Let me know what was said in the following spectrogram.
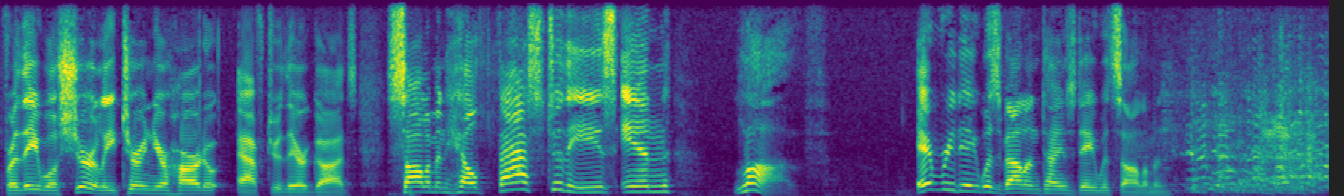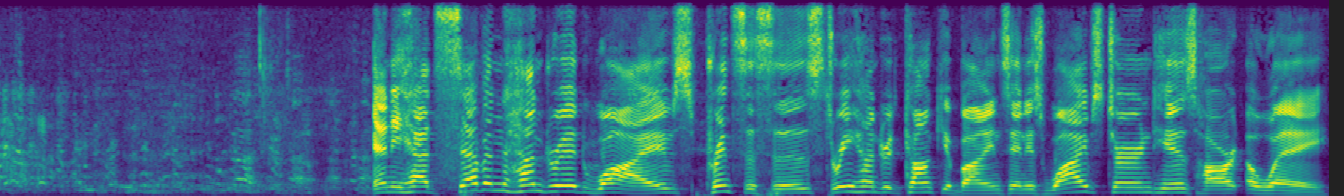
for they will surely turn your heart after their gods. Solomon held fast to these in love. Every day was Valentine's Day with Solomon. And he had 700 wives, princesses, 300 concubines, and his wives turned his heart away.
